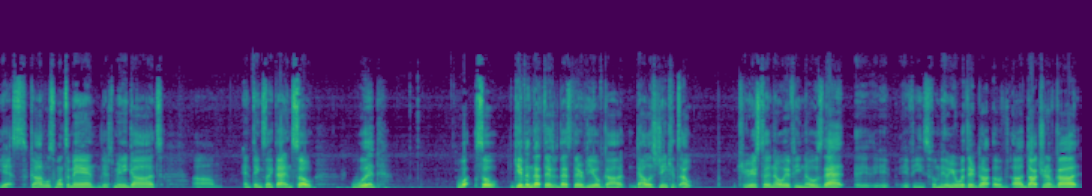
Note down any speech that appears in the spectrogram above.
yes, God was once a man. There's many gods, um, and things like that. And so, would what? So, given that that's their view of God, Dallas Jenkins. I'm curious to know if he knows that, if, if he's familiar with their do, uh, doctrine of God.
